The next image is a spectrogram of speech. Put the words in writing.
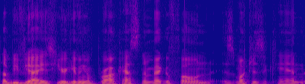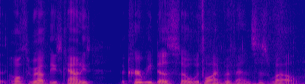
WVIA is here giving a broadcast and a megaphone as much as it can all throughout these counties, the Kirby does so with live events as well.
